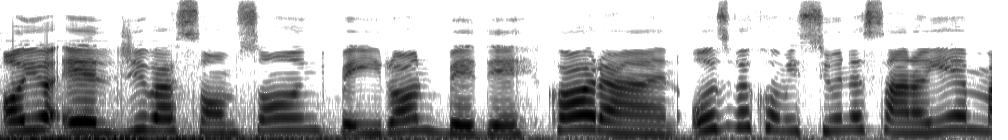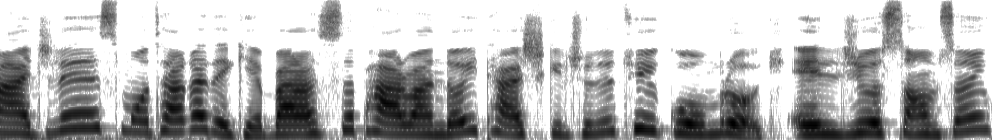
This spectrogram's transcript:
آیا LG و سامسونگ به ایران بدهکارن؟ عضو کمیسیون صنایع مجلس معتقده که بر اساس پروندهایی تشکیل شده توی گمرک LG و سامسونگ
